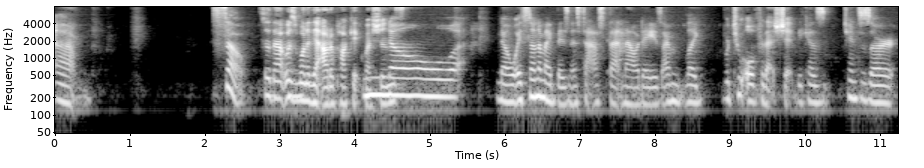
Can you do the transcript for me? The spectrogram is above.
Um. So So that was one of the out-of-pocket questions. no, no, it's none of my business to ask that nowadays. I'm like, we're too old for that shit because chances are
